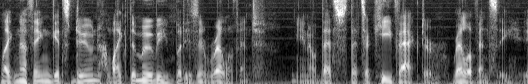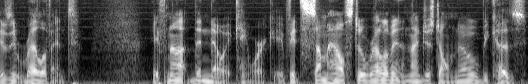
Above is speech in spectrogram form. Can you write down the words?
Like nothing gets Dune. I like the movie, but is it relevant? You know, that's that's a key factor. Relevancy. Is it relevant? If not, then no, it can't work. If it's somehow still relevant and I just don't know because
